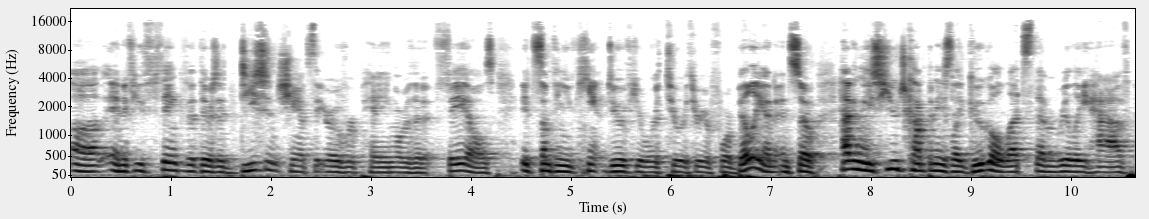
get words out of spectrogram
Uh, and if you think that there's a decent chance that you're overpaying or that it fails, it's something you can't do if you're worth two or three or four billion. And so having these huge companies like Google lets them really have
